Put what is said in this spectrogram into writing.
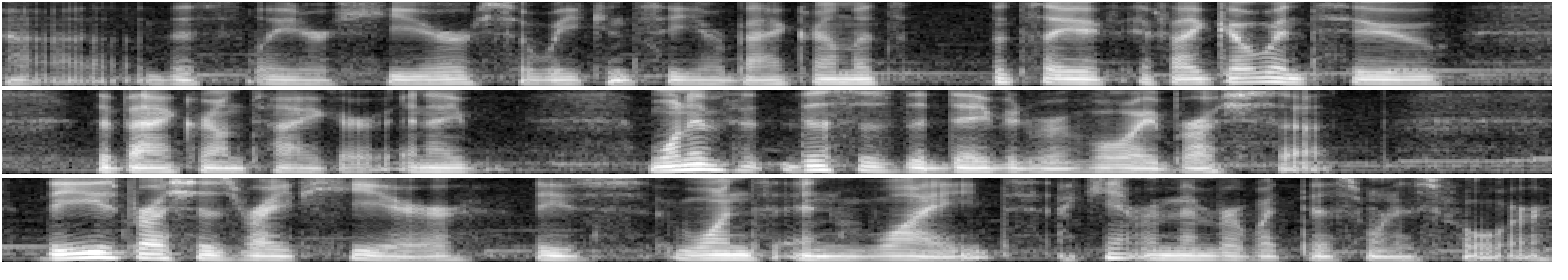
uh, this layer here so we can see our background. Let's let's say if, if I go into the background tiger and I one of this is the David Revoy brush set. These brushes right here, these ones in white, I can't remember what this one is for,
